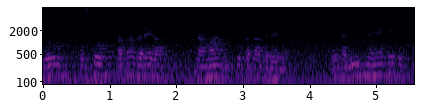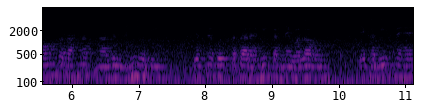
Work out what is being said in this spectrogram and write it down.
جو اس کو قطع کرے گا، رحمان اس کو قطع کرے گا۔ ایک حدیث میں ہے کہ اس قوم پر رحمت نازل نہیں ہوتی جس میں کوئی قطع رحمی کرنے والا ہو۔ ایک حدیث میں ہے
